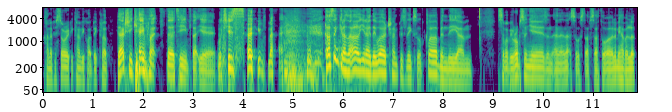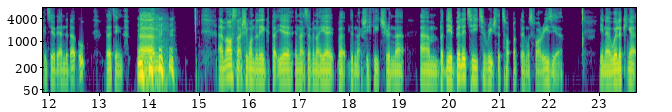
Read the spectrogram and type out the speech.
kind of historically can be quite a big club. They actually came like 13th that year, which is so mad. I was thinking, I was like, oh, you know, they were a Champions League sort of club in the um, Sir Bobby Robson years and, and, and that sort of stuff. So I thought, oh, let me have a look and see where they ended up. Oh, 13th. Um, um, Arsenal actually won the league that year in 97 98, but didn't actually feature in that. Um, but the ability to reach the top back then was far easier. You know, we're looking at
